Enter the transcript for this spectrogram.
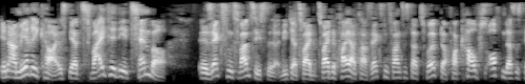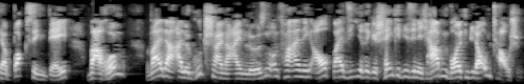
In Amerika ist der 2. Dezember, 26. nicht der zweite, zweite Feiertag, 26.12. verkaufsoffen. Das ist der Boxing Day. Warum? weil da alle Gutscheine einlösen und vor allen Dingen auch, weil sie ihre Geschenke, die sie nicht haben wollten, wieder umtauschen.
